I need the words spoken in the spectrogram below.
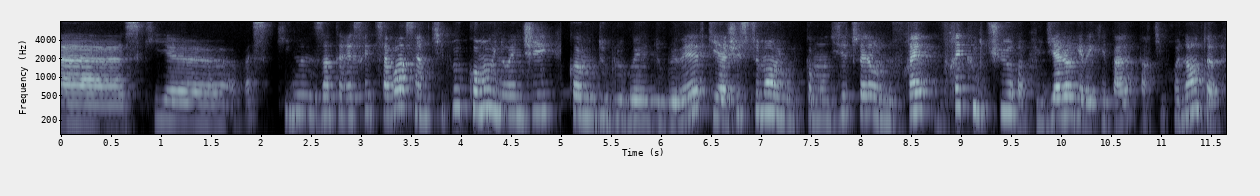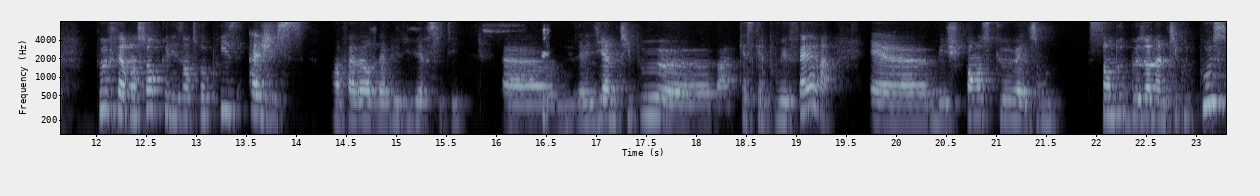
Euh, ce, qui, bah, ce qui nous intéresserait de savoir, c'est un petit peu comment une ONG comme WWF, qui a justement, comme on disait tout à l'heure, une vraie, vraie culture du dialogue avec les parties prenantes, peut faire en sorte que les entreprises agissent en faveur de la biodiversité. vous avez dit un petit peu bah, qu'est-ce qu'elles pouvaient faire, mais je pense qu'elles ont sans doute besoin d'un petit coup de pouce.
